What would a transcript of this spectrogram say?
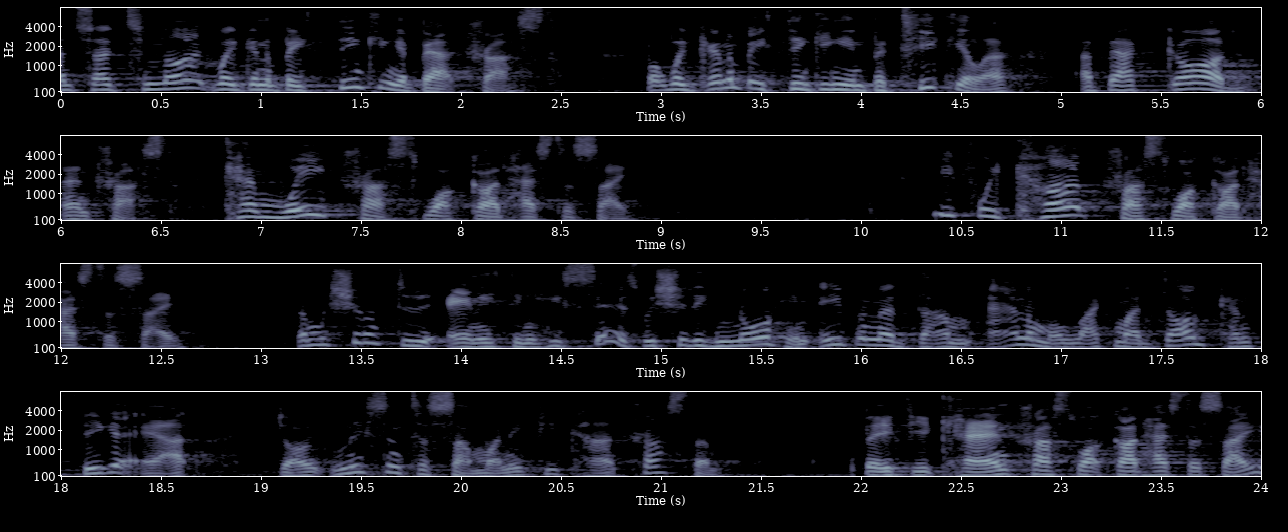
And so tonight we're going to be thinking about trust but we're going to be thinking in particular about God and trust. Can we trust what God has to say? If we can't trust what God has to say, then we shouldn't do anything he says. We should ignore him. Even a dumb animal like my dog can figure out don't listen to someone if you can't trust them. But if you can trust what God has to say,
